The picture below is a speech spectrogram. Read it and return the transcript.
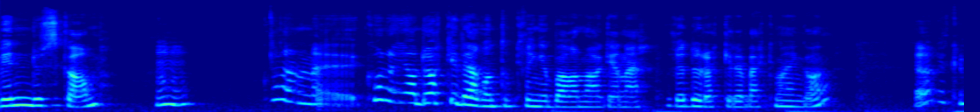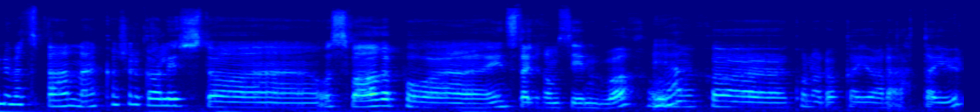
vinduskarm? Mhm. Hvordan, eh, hvordan gjør dere det rundt omkring i barnehagene? Rydder dere det vekk med en gang? Ja, det kunne vært spennende. Kanskje dere har lyst til å, å svare på eh, Instagram-siden vår om Ja. hva, hvordan dere gjør det etter jul.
